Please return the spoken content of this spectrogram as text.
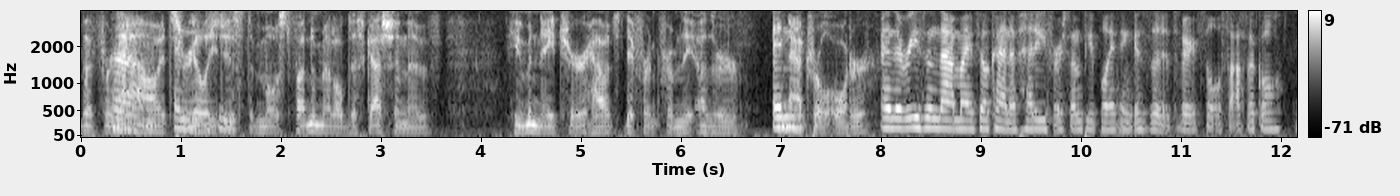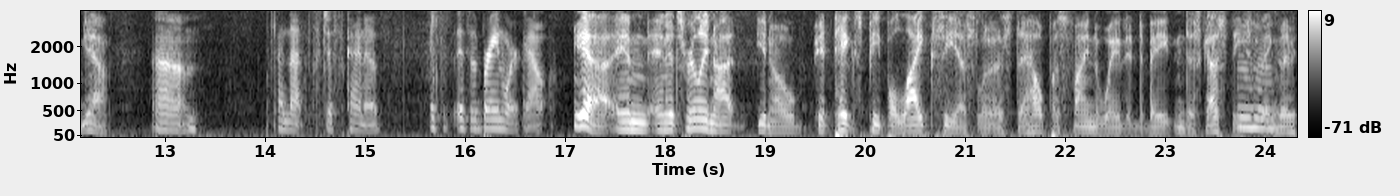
But for now um, it's really he, just the most fundamental discussion of human nature how it's different from the other And- natural order. And the reason that might feel kind of heady for some people, I think, is that it's very philosophical, Yeah. Um, and that's just kind of it's it's a brain workout. Yeah, and and it's really not, you know, it takes people like C.S. Lewis to help us find a way to debate and discuss these mm-hmm. things. I mean,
